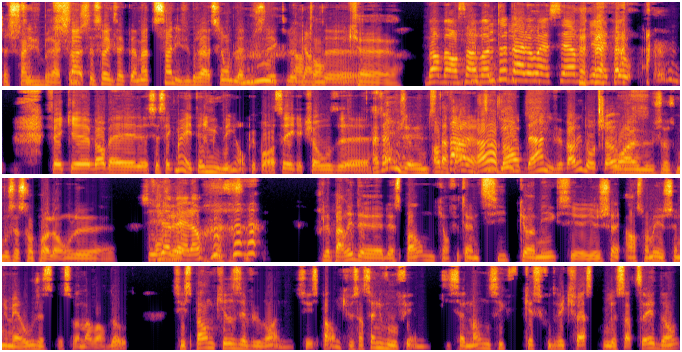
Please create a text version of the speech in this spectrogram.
T'as tu sens les vibrations. c'est ça exactement, tu sens les vibrations de la musique, là, dans quand, ton euh, cœur. Bon, ben, on s'en va tout à l'OSM bientôt. fait que, bon, ben, ce segment est terminé, on peut passer à quelque chose, euh... Attends, j'ai une petite On parle- affaire. Ah, bon, Dan, il veut parler d'autre chose. Ouais, mais ça, moi, ça sera pas long, là. C'est jamais long. Je voulais parler de, de Spawn, qui ont fait un petit comics. Il y a juste, un- en ce moment, il y a juste un numéro, je sais pas s'il va en avoir d'autres. C'est Spawn Kills Everyone. C'est Spawn qui veut sortir un nouveau film, puis il se demande aussi qu'est-ce qu'il faudrait qu'il fasse pour le sortir. Donc,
